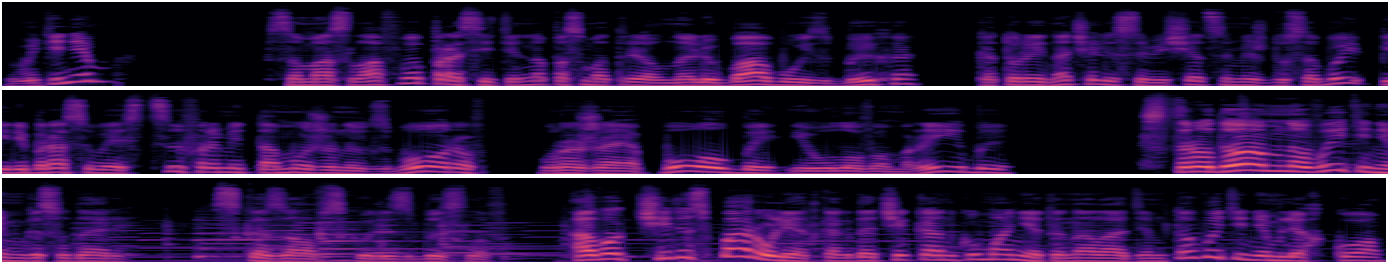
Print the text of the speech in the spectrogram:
Вытянем? Самослав вопросительно посмотрел на Любаву из Быха, которые начали совещаться между собой, перебрасываясь цифрами таможенных сборов, урожая полбы и уловом рыбы. — С трудом, но вытянем, государь, — сказал вскоре Сбыслов. — А вот через пару лет, когда чеканку монеты наладим, то вытянем легко.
